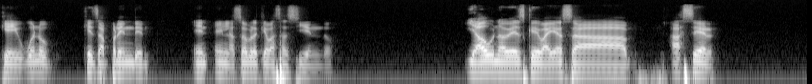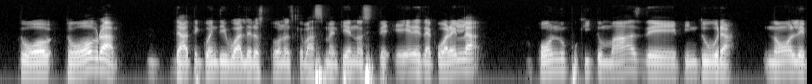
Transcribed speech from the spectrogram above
que bueno, que se aprenden en, en las obras que vas haciendo. Ya una vez que vayas a hacer tu, tu, obra, date cuenta igual de los tonos que vas metiendo. Si te eres de acuarela, pon un poquito más de pintura. No le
